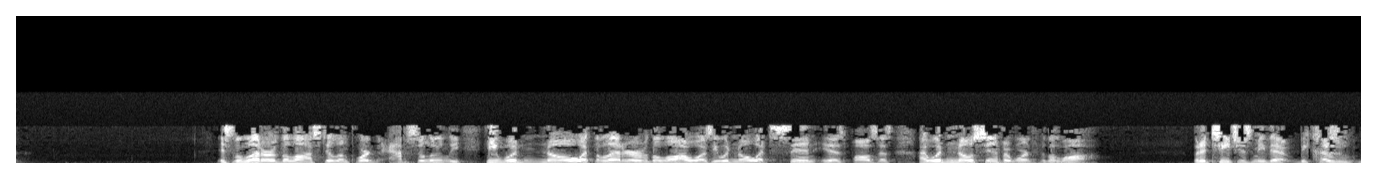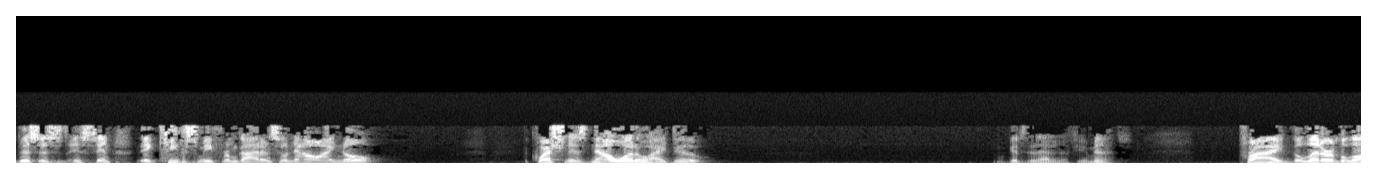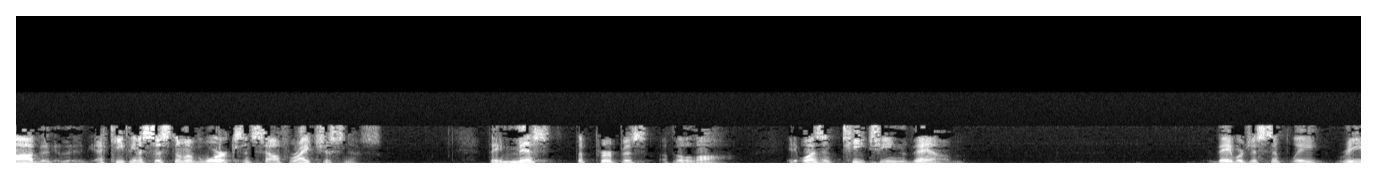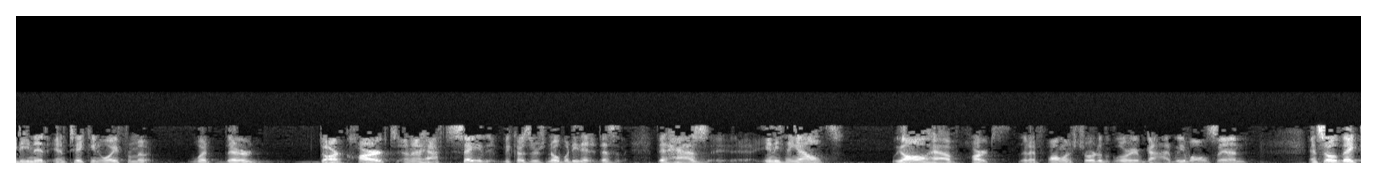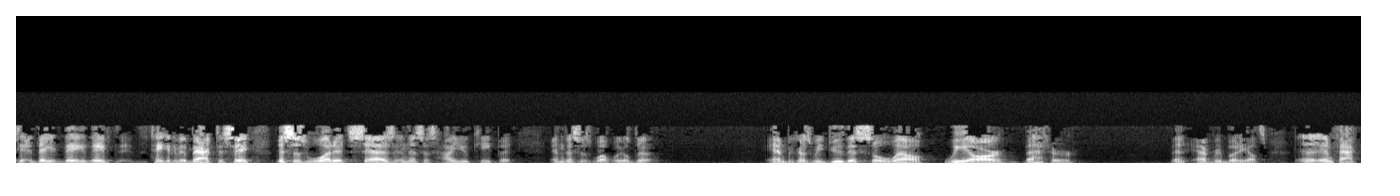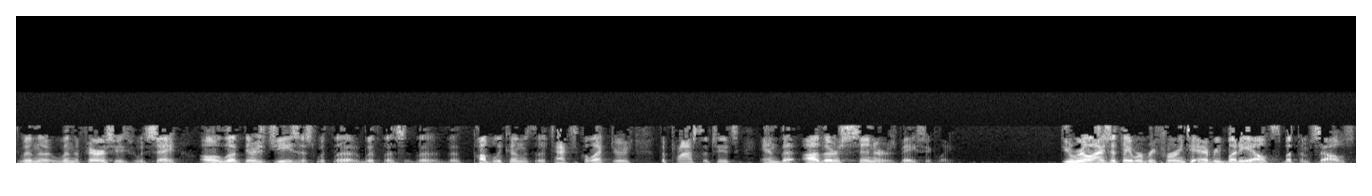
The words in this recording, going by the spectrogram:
Is the letter of the law still important? Absolutely. He wouldn't know what the letter of the law was. He wouldn't know what sin is. Paul says, I wouldn't know sin if it weren't for the law. But it teaches me that because this is, is sin, it keeps me from God. And so now I know. Question is, now what do I do? We'll get to that in a few minutes. Pride, the letter of the law, the, the, keeping a system of works and self righteousness. They missed the purpose of the law. It wasn't teaching them they were just simply reading it and taking away from it what their dark heart, and I have to say that because there's nobody that doesn't that has anything else. We all have hearts that have fallen short of the glory of God. We've all sinned, and so they they they they've taken it back to say this is what it says, and this is how you keep it, and this is what we'll do. And because we do this so well, we are better than everybody else. In fact, when the when the Pharisees would say, "Oh, look, there's Jesus with the with the the, the publicans, the tax collectors, the prostitutes, and the other sinners," basically. Do you realize that they were referring to everybody else but themselves?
